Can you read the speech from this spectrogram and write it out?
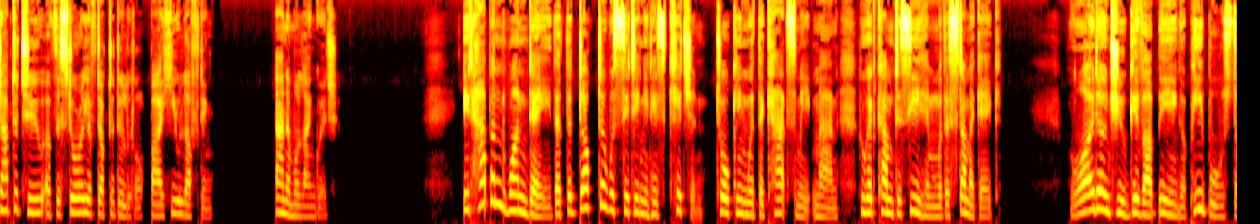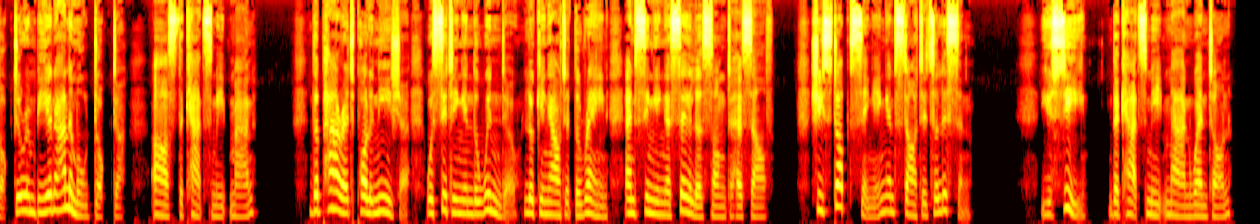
Chapter 2 of The Story of Dr. Dolittle by Hugh Lofting. Animal Language. It happened one day that the doctor was sitting in his kitchen talking with the cat's meat man who had come to see him with a stomach ache. Why don't you give up being a people's doctor and be an animal doctor? asked the cat's meat man. The parrot Polynesia was sitting in the window looking out at the rain and singing a sailor's song to herself. She stopped singing and started to listen. You see, the cat's meat man went on,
